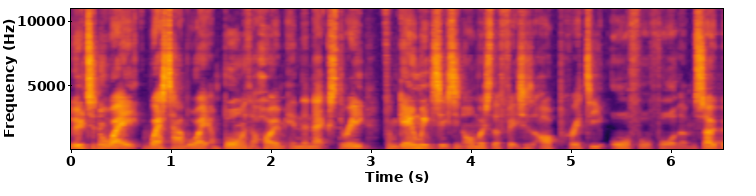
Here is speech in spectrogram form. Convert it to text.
Luton away, West Ham away, and Bournemouth at home in the next three. From game week 16 onwards, the fixtures are pretty awful for them. So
